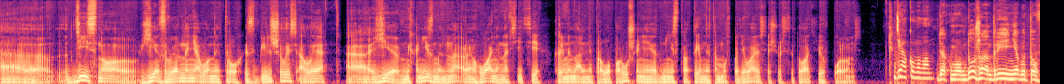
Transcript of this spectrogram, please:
Е, Дійсно, є звернення, вони трохи збільшились, але е, є механізми на реагування на всі ці кримінальні правопорушення і адміністративні. Тому сподіваюся, що з ситуацією впораємося. Дякуємо вам. Дякую вам дуже. Андрій Нєбитов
